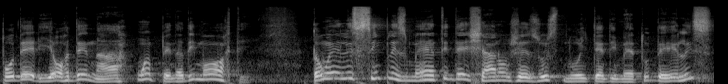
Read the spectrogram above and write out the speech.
poderia ordenar uma pena de morte. Então, eles simplesmente deixaram Jesus, no entendimento deles,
